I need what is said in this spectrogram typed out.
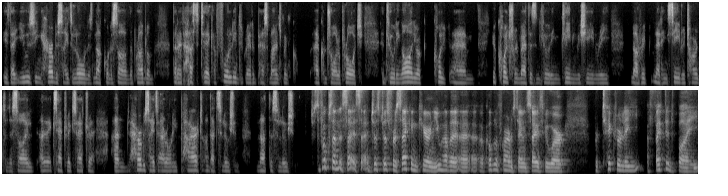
is that using herbicides alone is not going to solve the problem. That it has to take a full integrated pest management uh, control approach, including all your cult, um, your cultural methods, including cleaning machinery, not re- letting seed return to the soil, etc., uh, etc. And herbicides are only part of that solution, not the solution. Just to focus on this, just just for a second, Ciaran, you have a, a, a couple of farms down south who are particularly affected by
